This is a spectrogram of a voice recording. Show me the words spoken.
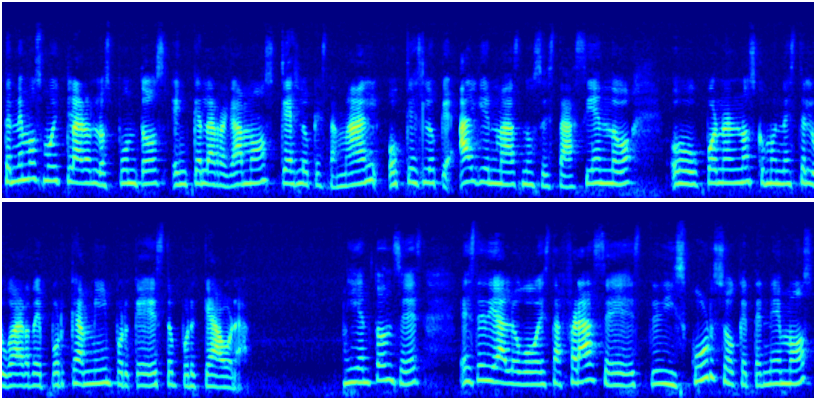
tenemos muy claros los puntos en que la regamos, qué es lo que está mal o qué es lo que alguien más nos está haciendo o ponernos como en este lugar de por qué a mí, por qué esto, por qué ahora. Y entonces, este diálogo, esta frase, este discurso que tenemos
